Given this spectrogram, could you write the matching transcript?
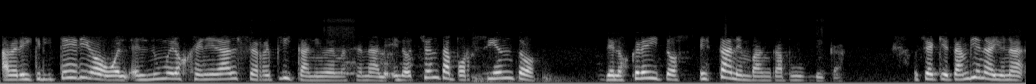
a ver, el criterio o el, número general se replica a nivel nacional. El 80% de los créditos están en banca pública. O sea que también hay una,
